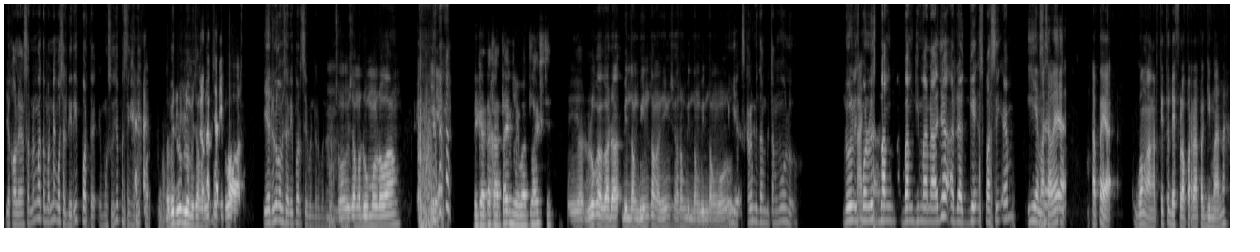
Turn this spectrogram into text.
Ya kalau yang seneng mah temennya nggak usah di report ya. Musuhnya pasti nge-report. Tapi dulu belum bisa nge-report. Iya dulu nggak bisa report sih bener-bener. Hmm, Cuma bisa ngedumel doang. iya. dikata-katain lewat live chat. Iya, dulu kagak ada bintang-bintang anjing, sekarang bintang-bintang mulu. Iya, sekarang bintang-bintang mulu. Nulis mau nulis bang bang gimana aja ada G spasi M. Iya, Saya- masalahnya apa ya? Gua nggak ngerti tuh developer apa gimana.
